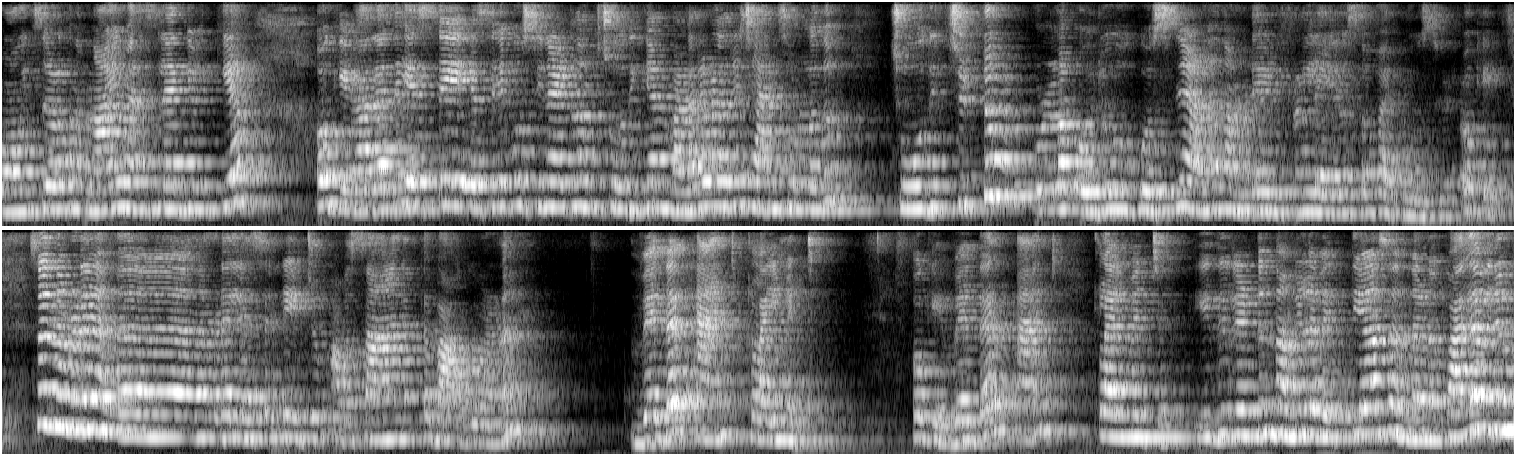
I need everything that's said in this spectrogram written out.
പോയിന്റ്സുകളൊക്കെ നന്നായി മനസ്സിലാക്കി വെക്കുക. ഓക്കെ അതായത് as a as a question ആയിട്ട് നമുക്ക് ചോദിക്കാൻ വളരെ വളരെ ചാൻസ് ഉള്ളതും ചോദിച്ചിട്ടും ഉള്ള ഒരു ക്വസ്റ്റ്യൻ ആണ് നമ്മുടെ different layers of atmosphere okay so നമ്മുടെ നമ്മുടെ ലെസന്റെ ഏറ്റവും അവസാനത്തെ ഭാഗമാണ് weather and climate okay weather and climate ഇത് രണ്ടും തമ്മിലുള്ള വ്യത്യാസം എന്താണ്? പലവരും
